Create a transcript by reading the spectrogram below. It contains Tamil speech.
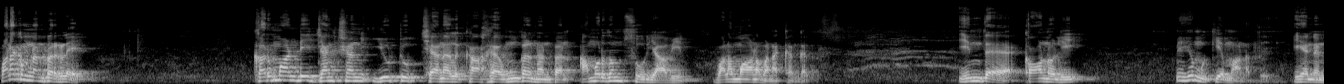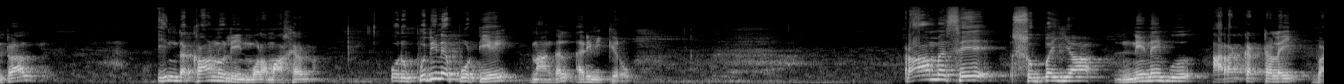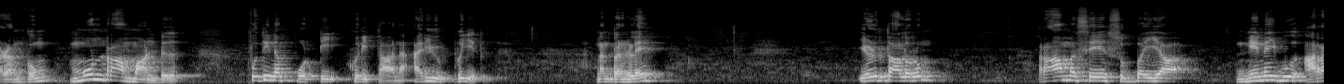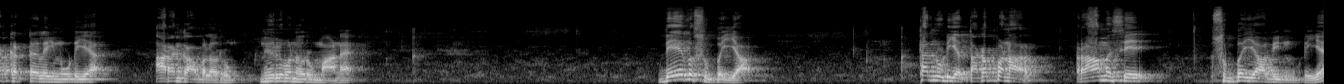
வணக்கம் நண்பர்களே. கர்மாண்டி ஜங்ஷன் யூடியூப் சேனலுக்காக உங்கள் நண்பன் அமிர்தம் சூர்யாவின் வளமான வணக்கங்கள். இந்த காணொளி மிக முக்கியமானது. ஏனென்றால் இந்த காணொலியின் மூலமாக ஒரு புதின போட்டியை நாங்கள் அறிவிக்கிறோம். ராமசே சுப்பையா நினைவு அறக்கட்டளை வழங்கும் மூன்றாம் ஆண்டு புதின போட்டி குறித்தான அறிவிப்பு இது. நண்பர்களே எழுத்தாளரும் ராமசே சுப்பையா நினைவு அறக்கட்டளையினுடைய அறங்காவலரும் நிறுவனருமான தேவ சுப்பையா தன்னுடைய தகப்பனார் ராமசே சுப்பையாவினுடைய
